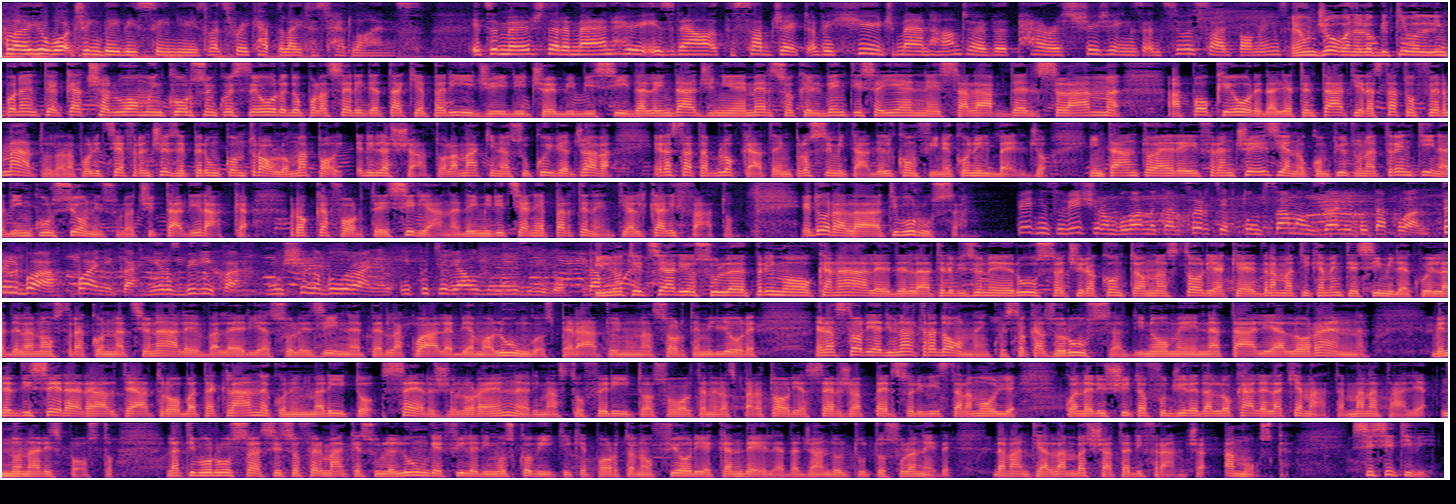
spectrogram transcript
Hello, you're watching BBC News. Let's recap the latest headlines. It's emerged that a man who is now the subject of a huge manhunt over Paris shootings and suicide bombings. È un giovane l'obiettivo dell'imponente caccia all'uomo in corso in queste ore dopo la serie di attacchi a Parigi, dice BBC. Dalle indagini è emerso che il 26enne Salah Abdel-Salam a poche ore dagli attentati era stato fermato dalla polizia francese per un controllo, ma poi rilasciato. La macchina su cui viaggiava era stata bloccata in prossimità del confine con il Belgio. Intanto aerei francesi hanno compiuto una trentina di incursioni sulla città di Raqqa, roccaforte siriana dei miliziani appartenenti al califfato. Ed ora la TV russa. В пятницу вечером была на концерте в том самом зале «Батаклан». Стрельба, паника, неразбериха. Мужчина был ранен и потерял жену из виду. Il notiziario sul primo canale della televisione russa ci racconta una storia che è drammaticamente simile a quella della nostra connazionale Valeria Solesin, per la quale abbiamo a lungo sperato in una sorte migliore. È la storia di un'altra donna, in questo caso russa, di nome Natalia Loren. Venerdì sera era al teatro Bataclan con il marito Serge Loren, rimasto ferito a sua volta nella sparatoria. Serge ha perso di vista la moglie quando è riuscito a fuggire dal locale l'ha chiamata, ma Natalia non ha risposto. La TV russa si sofferma anche sulle lunghe file di moscoviti che portano fiori e candele adagiando il tutto sulla neve davanti all'ambasciata di Francia a Mosca. CCTV.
